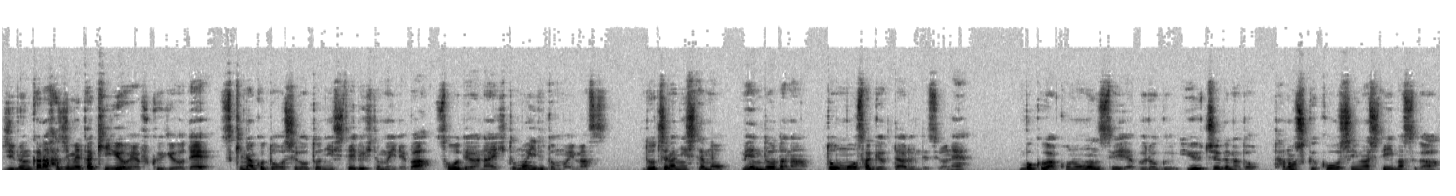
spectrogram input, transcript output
自分から始めた企業や副業で好きなことを仕事にしている人もいればそうではない人もいると思います。どちらにしても面倒だなと思う作業ってあるんですよね。僕はこの音声やブログ、YouTube など楽しく更新はしていますが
